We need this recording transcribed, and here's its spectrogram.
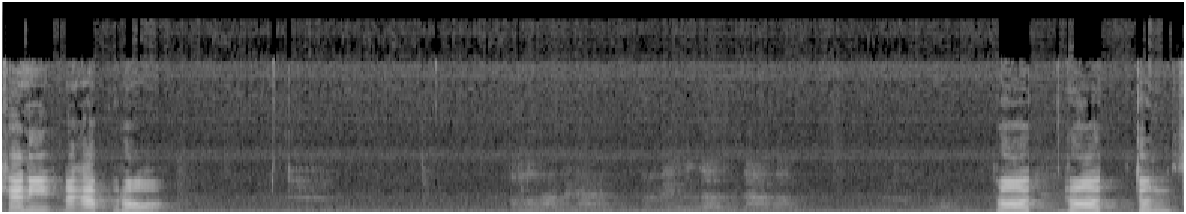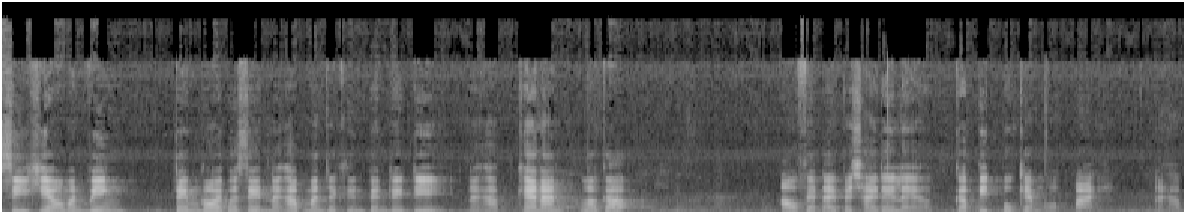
แค่นี้นะครับรอ รอรอจนสีเขียวมันวิ่งเต็มร้อยเปอร์เซ็นต์นะครับ มันจะขึ้นเป็น ready นะครับ แค่นั้นแล้วก็เอาแฟลชไดรฟ์ไปใช้ได้แล้ว ก็ปิดโปรแกรมออกไปนะครับ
